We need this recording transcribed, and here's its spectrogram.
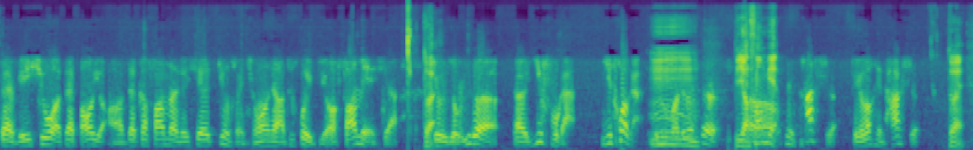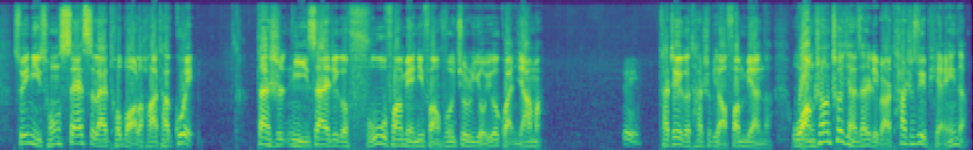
在维修啊、在保养啊、在各方面的一些定损情况下，它会比较方便一些，对就有一个呃依附感、依托感，就是我这个事儿、嗯比较方便呃很踏实，对我很踏实。对，所以你从 4S 来投保的话，它贵，但是你在这个服务方面，你仿佛就是有一个管家嘛。对，它这个它是比较方便的。网上车险在这里边它是最便宜的，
